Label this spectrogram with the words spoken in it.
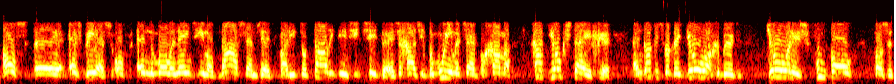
Als eh, SBS of En de Mol ineens iemand naast hem zet waar hij totaal niet in ziet zitten. En ze gaan zich bemoeien met zijn programma. Gaat hij ook stijgen. En dat is wat met Johan gebeurt. Johan is voetbal van zijn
